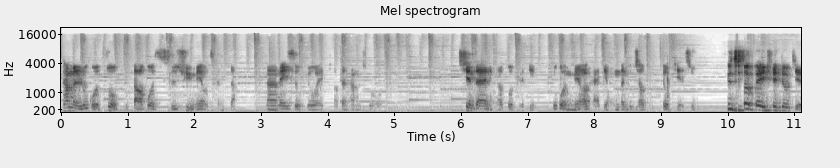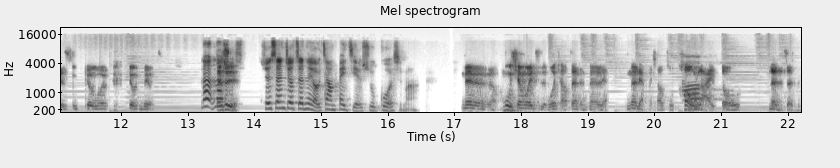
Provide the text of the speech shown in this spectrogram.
他们如果做不到或持续没有成长，那那一次我就会挑战他们说：现在你们要做决定，如果你没有要改变，我们门徒小组就结束，就那一天就结束，就我就没有那那但是学学生就真的有这样被结束过是吗？没有没有没有，目前为止我挑战的那两那两个小组后来都认真了。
